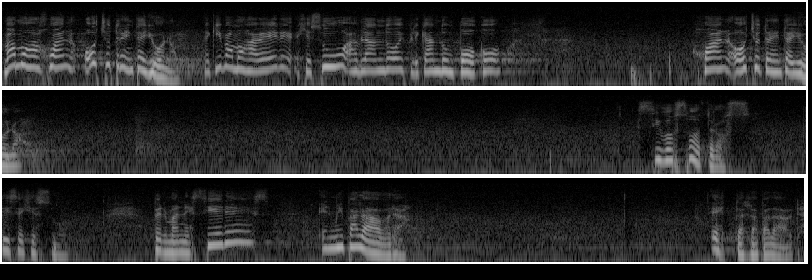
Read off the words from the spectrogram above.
Vamos a Juan 8:31. Aquí vamos a ver Jesús hablando, explicando un poco. Juan 8:31. Si vosotros, dice Jesús, permaneciereis en mi palabra, esta es la palabra.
